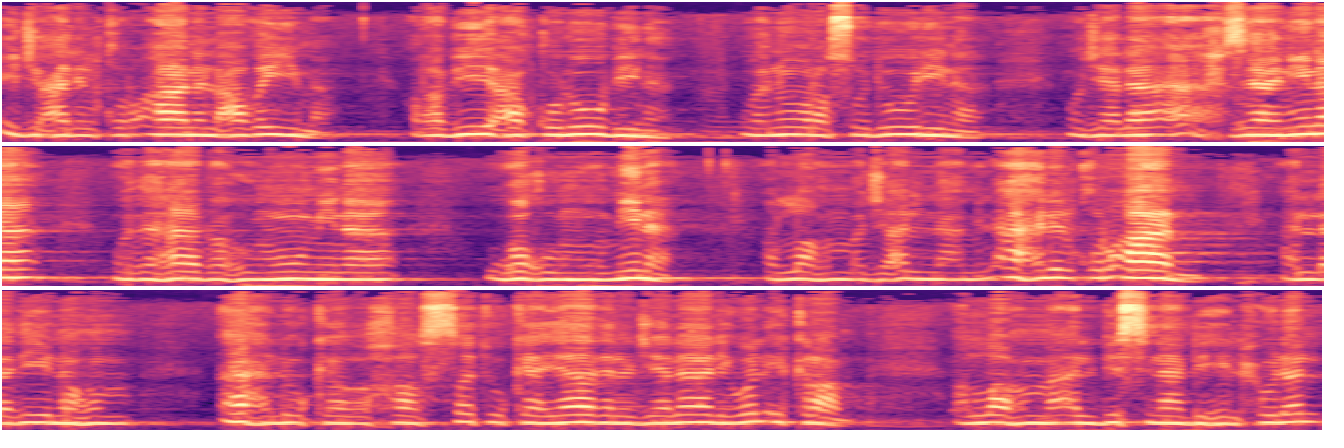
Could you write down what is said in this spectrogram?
اجعل القرآن العظيم ربيع قلوبنا ونور صدورنا وجلاء أحزاننا وذهاب همومنا وغمومنا. اللهم اجعلنا من أهل القرآن الذين هم أهلك وخاصتك يا ذا الجلال والإكرام. اللهم ألبسنا به الحلل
